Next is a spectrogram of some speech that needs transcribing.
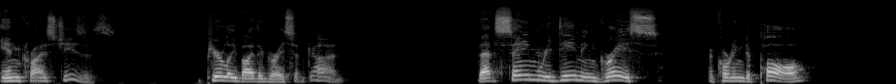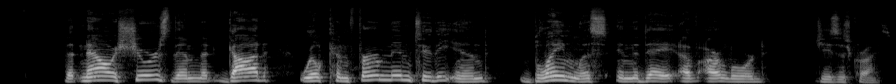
in Christ Jesus, purely by the grace of God. That same redeeming grace, according to Paul, that now assures them that God will confirm them to the end, blameless in the day of our Lord Jesus Christ.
